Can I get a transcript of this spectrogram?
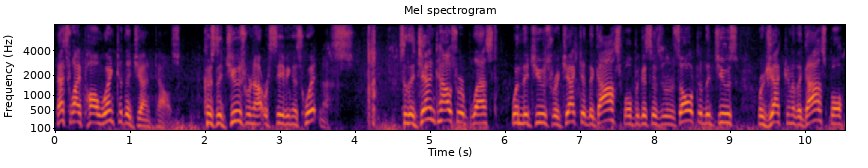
That's why Paul went to the Gentiles, because the Jews were not receiving his witness. So the Gentiles were blessed when the Jews rejected the gospel, because as a result of the Jews' rejection of the gospel,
